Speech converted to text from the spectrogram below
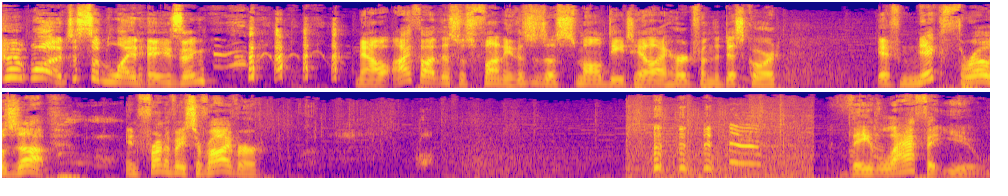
What? Just some light hazing. Now, I thought this was funny. This is a small detail I heard from the Discord. If Nick throws up in front of a survivor, they laugh at you.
